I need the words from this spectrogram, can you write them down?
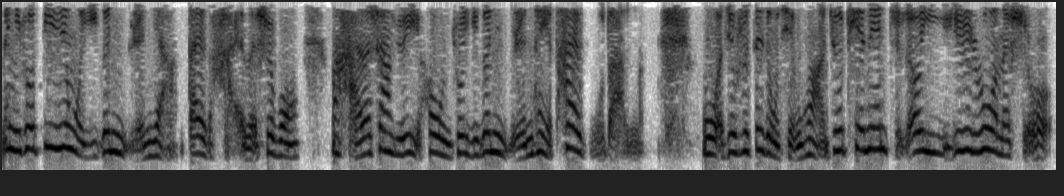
那你说，毕竟我一个女人家带个孩子是不？那孩子上学以后，你说一个女人她也太孤单了。我就是这种情况，就天天只要一日落那时候，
